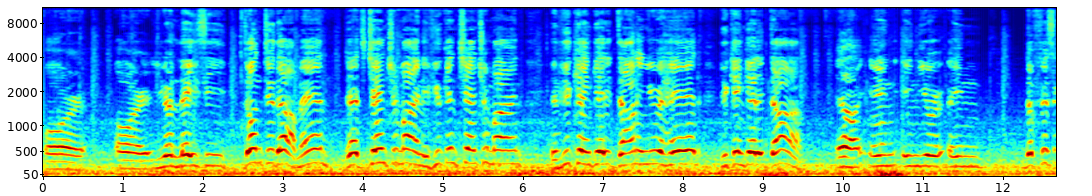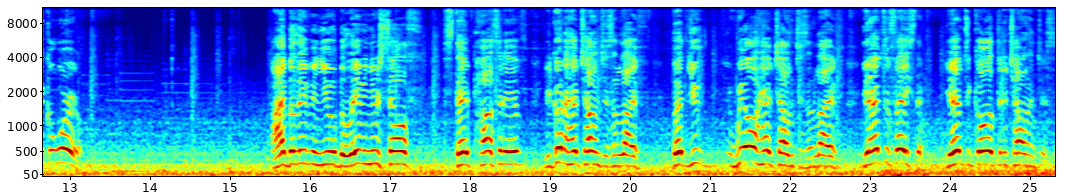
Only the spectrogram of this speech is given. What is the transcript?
or or you're lazy, don't do that, man. Just change your mind. If you can change your mind, if you can get it done in your head, you can get it done uh, in in your in the physical world. I believe in you. Believe in yourself. Stay positive. You're gonna have challenges in life, but you, we all have challenges in life. You have to face them. You have to go through challenges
